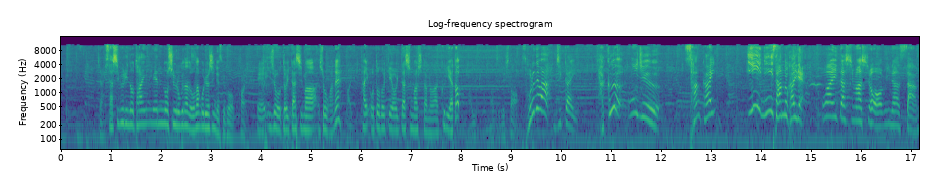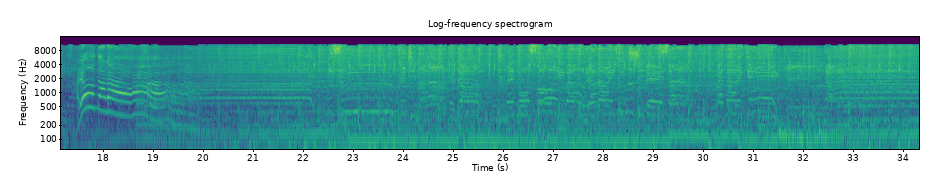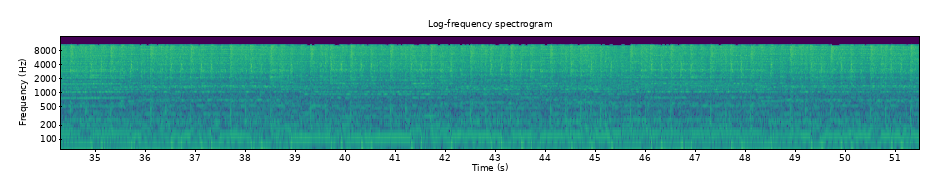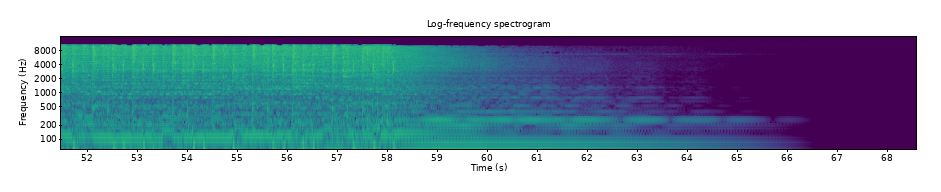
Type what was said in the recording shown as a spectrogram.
じゃあ久しぶりの対面の収録なのでお名残惜しいんですけど、はい。えー以上といたしましょうかね。はい。はいお届けをいたしましたのはクリアと。はい。お松でした。それでは次回123回 E23 の回でお会いいたしましょう。皆さんさようなら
